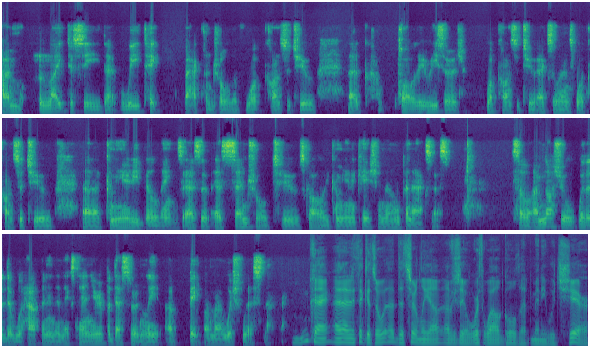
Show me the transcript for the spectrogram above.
I'm like to see that we take back control of what constitute uh, quality research, what constitute excellence, what constitute uh, community buildings as, a, as central to scholarly communication and open access. So I'm not sure whether that will happen in the next 10 years, but that's certainly a big on my wish list. Okay. And I think it's a, that's certainly a, obviously a worthwhile goal that many would share.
